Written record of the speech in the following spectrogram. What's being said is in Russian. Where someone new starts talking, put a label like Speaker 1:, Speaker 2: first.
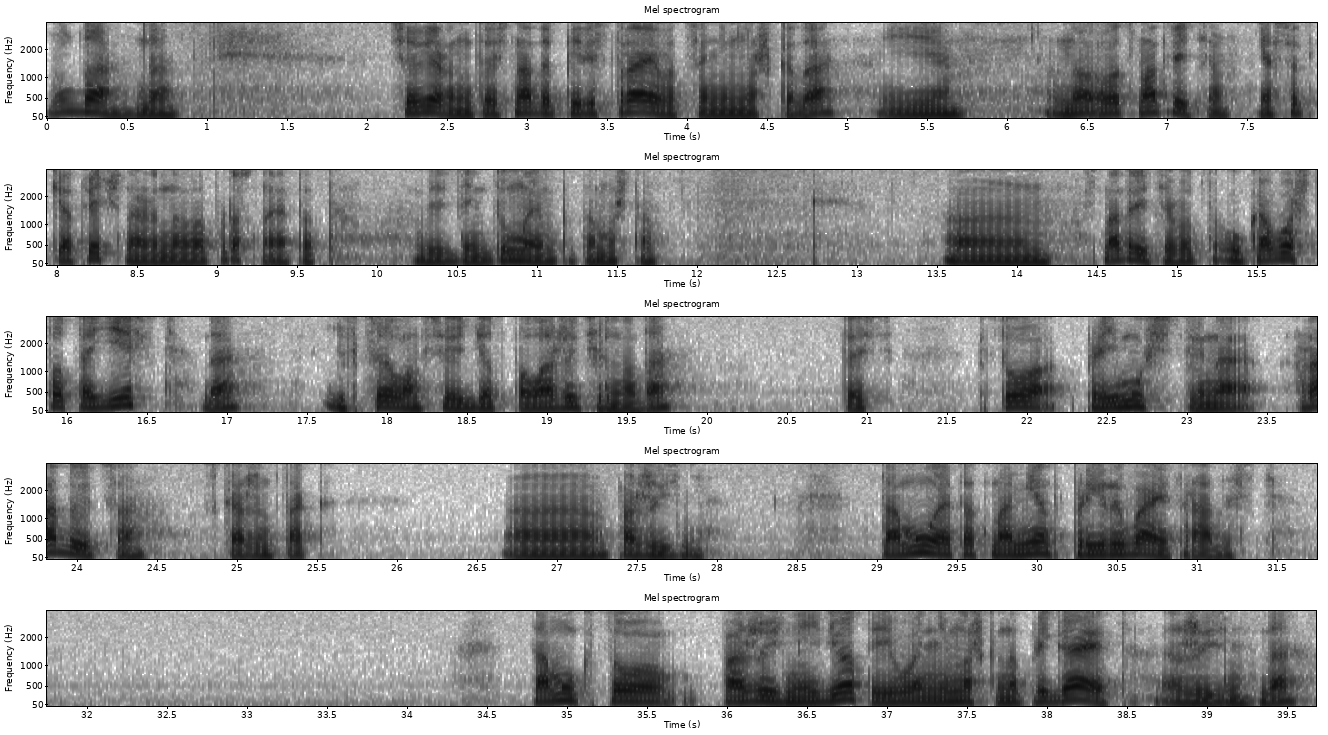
Speaker 1: Ну да, да. Все верно. То есть надо перестраиваться немножко, да? И, ну вот смотрите, я все-таки отвечу, наверное, на вопрос на этот. Весь день думаем, потому что э, смотрите, вот у кого что-то есть, да, и в целом все идет положительно, да, то есть кто преимущественно радуется, скажем так, э, по жизни, тому этот момент прерывает радость. Тому, кто по жизни идет и его немножко напрягает жизнь, да,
